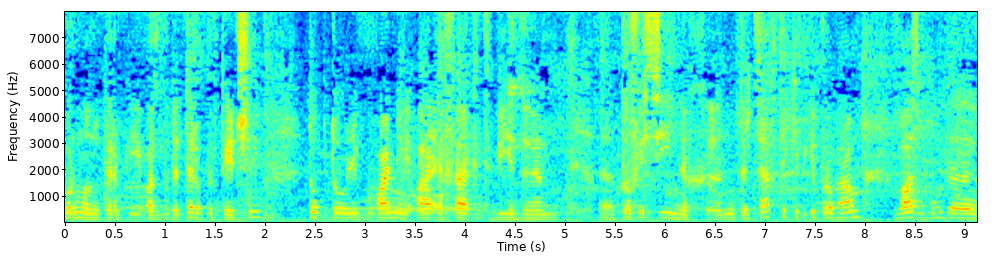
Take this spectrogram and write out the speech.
гормонотерапії у вас буде терапевтичний, тобто лікувальний, а ефект від професійних нутрицептиків і програм вас буде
